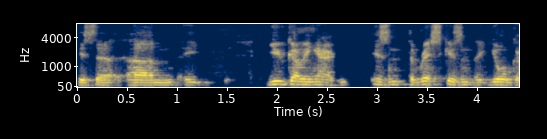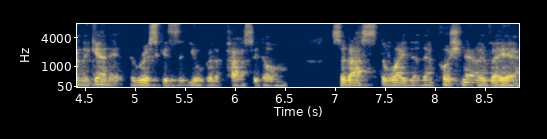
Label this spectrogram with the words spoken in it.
is that um, it- you going out isn't the risk isn't that you're going to get it. The risk is that you're going to pass it on. So that's the way that they're pushing it over here.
